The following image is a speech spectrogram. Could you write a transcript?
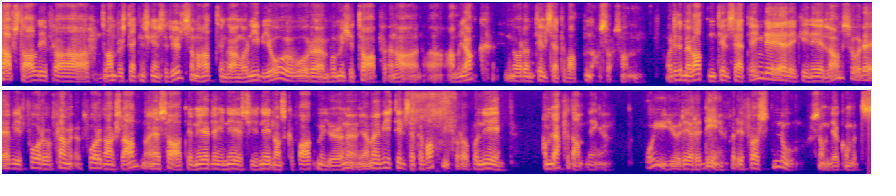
tapstall fra Landbruksteknisk institutt, som har hatt en gang, og Nibio, hvor, um, hvor mye tap en har ammoniakk når de tilsetter vann. Altså, sånn. Og dette med vanntilsetting det er ikke i Nederland, så det er vi et foregangsland. Når jeg sa til de nederlandske fagmiljøene ja, men vi tilsetter vann for å få ned ammoniakkfordampningen. Oi, gjør dere det? For det er først nå som de har kommet,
